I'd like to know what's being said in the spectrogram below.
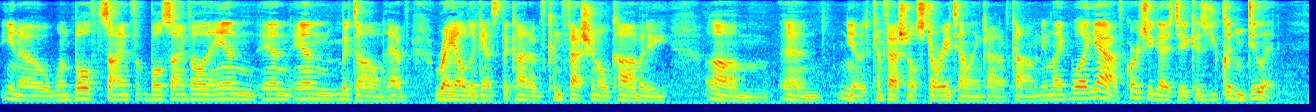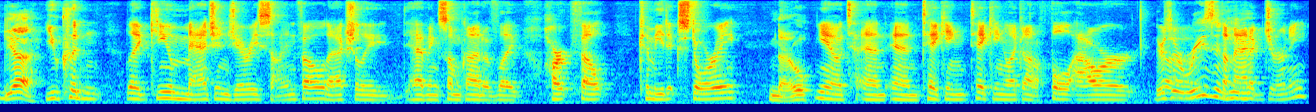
you know when both Seinfeld, both Seinfeld and and and Macdonald have railed against the kind of confessional comedy um, and you know confessional storytelling kind of comedy I'm like well yeah of course you guys do because you couldn't do it Yeah. you couldn't like can you imagine jerry seinfeld actually having some kind of like heartfelt comedic story No. you know t- and and taking taking like on a full hour There's a uh, reason he- journey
